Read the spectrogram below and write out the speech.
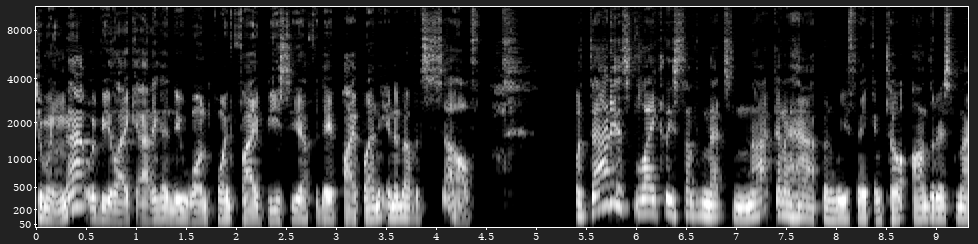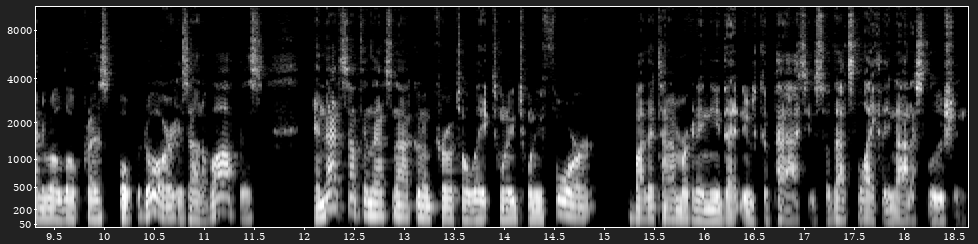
Doing that would be like adding a new 1.5 BCF a day pipeline in and of itself. But that is likely something that's not going to happen, we think, until Andres Manuel Lopez Obrador is out of office. And that's something that's not going to occur until late 2024 by the time we're going to need that new capacity. So that's likely not a solution.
